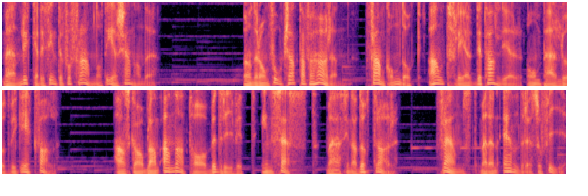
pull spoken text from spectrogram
men lyckades inte få fram något erkännande. Under de fortsatta förhören framkom dock allt fler detaljer om Per Ludvig Ekvall. Han ska bland annat ha bedrivit incest med sina döttrar, främst med den äldre Sofie,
